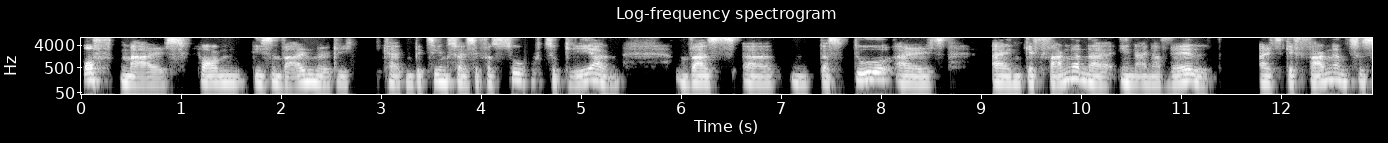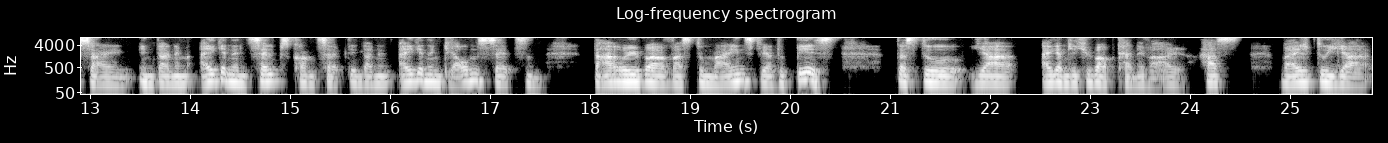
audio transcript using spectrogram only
oftmals von diesen Wahlmöglichkeiten beziehungsweise versucht zu klären, was, äh, dass du als ein Gefangener in einer Welt, als gefangen zu sein in deinem eigenen Selbstkonzept, in deinen eigenen Glaubenssätzen darüber, was du meinst, wer du bist, dass du ja eigentlich überhaupt keine Wahl hast, weil du ja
